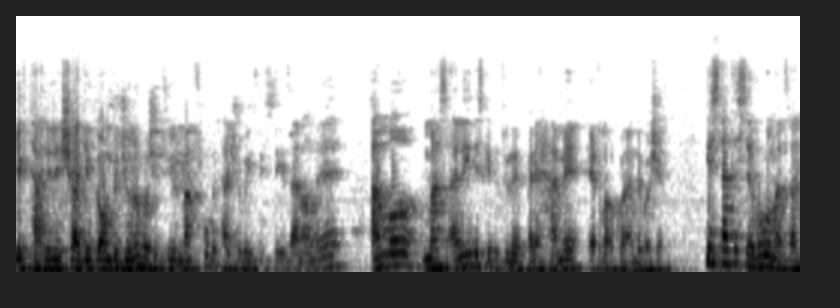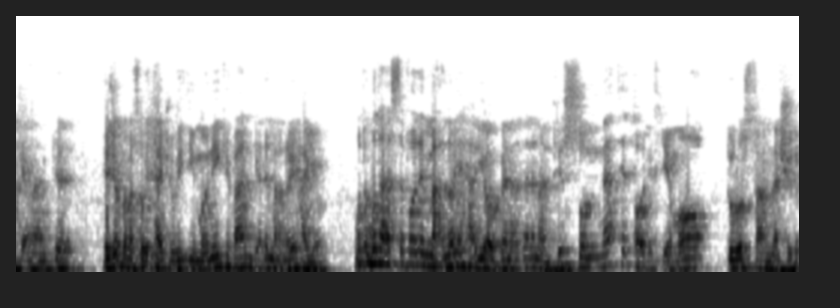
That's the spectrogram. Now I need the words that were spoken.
یک تحلیل شاید یک گام به جلو باشه توی مفهوم تجربه زیسته زنانه اما مسئله ای نیست که بتونه برای همه اقناع کننده باشه. این سطح سوم مطرح کردم که حجاب به مسابقه تجربه ایمانی که برمیگرده معنای حیا. متاسفانه معنای حیا به نظر من توی سنت تاریخی ما درست فهم نشده.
